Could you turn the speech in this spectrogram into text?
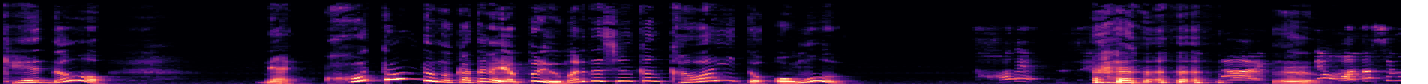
けど、ね、ほとんどの方がやっぱり生まれた瞬間可愛いと思う。そうですね。はい。うんでも私も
